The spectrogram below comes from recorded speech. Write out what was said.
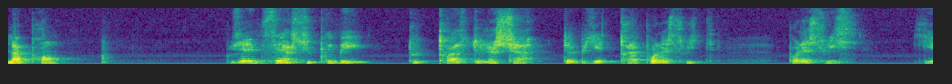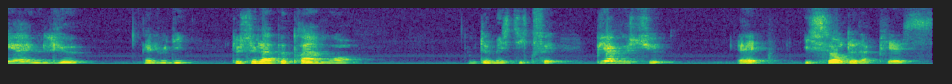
La prend. Vous allez me faire supprimer toute trace de l'achat d'un billet de train pour la suite, pour la Suisse, qui a eu lieu. Elle lui dit De cela à peu près un mois. Le domestique fait Bien, monsieur. Et il sort de la pièce.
